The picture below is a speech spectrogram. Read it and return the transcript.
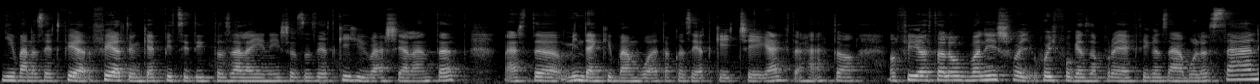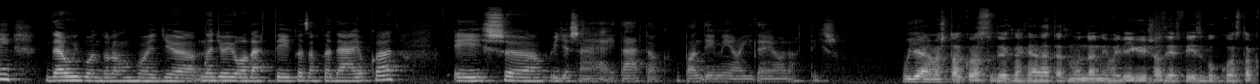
Nyilván azért fél, féltünk egy picit itt az elején, és ez azért kihívás jelentett, mert mindenkiben voltak azért kétségek, tehát a, a fiatalokban is, hogy hogy fog ez a projekt igazából összeállni, de úgy gondolom, hogy nagyon jól vették az akadályokat, és ügyesen helytáltak a pandémia ideje alatt is. Ugye most akkor a szülőknek el lehetett mondani, hogy végül is azért Facebookoztak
